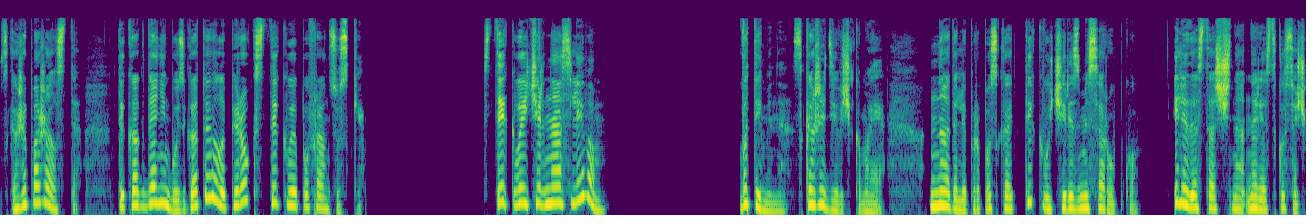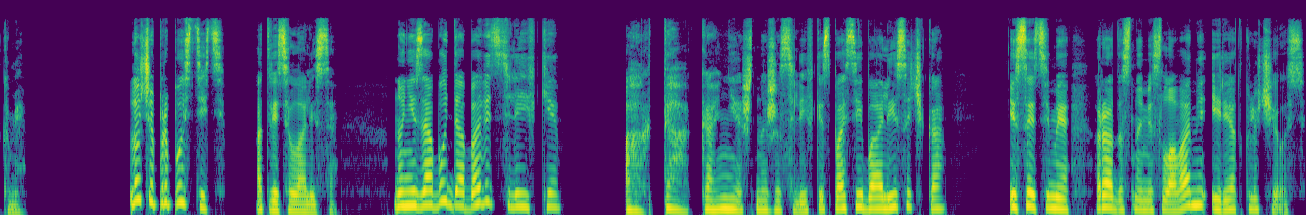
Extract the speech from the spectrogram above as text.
Скажи, пожалуйста, ты когда-нибудь готовила пирог с тыквой по-французски?» «С тыквой и черносливом?» «Вот именно. Скажи, девочка моя, надо ли пропускать тыкву через мясорубку? Или достаточно нарезать кусочками?» «Лучше пропустить», — ответила Алиса. «Но не забудь добавить сливки». «Ах, да, конечно же, сливки. Спасибо, Алисочка». И с этими радостными словами Ири отключилась.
